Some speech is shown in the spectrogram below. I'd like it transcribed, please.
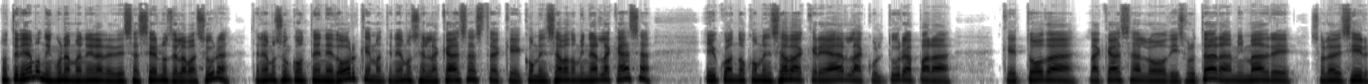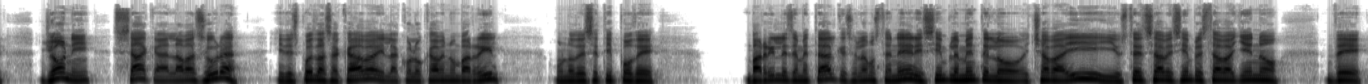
No teníamos ninguna manera de deshacernos de la basura. Teníamos un contenedor que manteníamos en la casa hasta que comenzaba a dominar la casa. Y cuando comenzaba a crear la cultura para que toda la casa lo disfrutara, mi madre solía decir, Johnny, saca la basura y después la sacaba y la colocaba en un barril, uno de ese tipo de barriles de metal que solemos tener y simplemente lo echaba ahí y usted sabe, siempre estaba lleno de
